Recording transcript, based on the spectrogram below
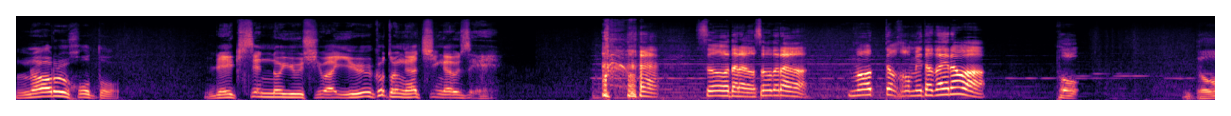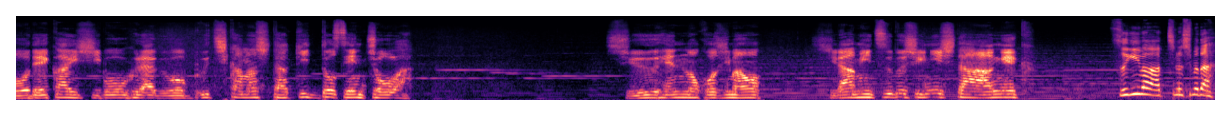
なるほど。歴戦の勇士は言うことが違うぜ。そうだろうそうだろう。もっと褒めたたえろ。とどうでかい死亡フラグをぶちかましたキッド船長は周辺の小島をしらみつぶしにした挙句次はあっちの島だ。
